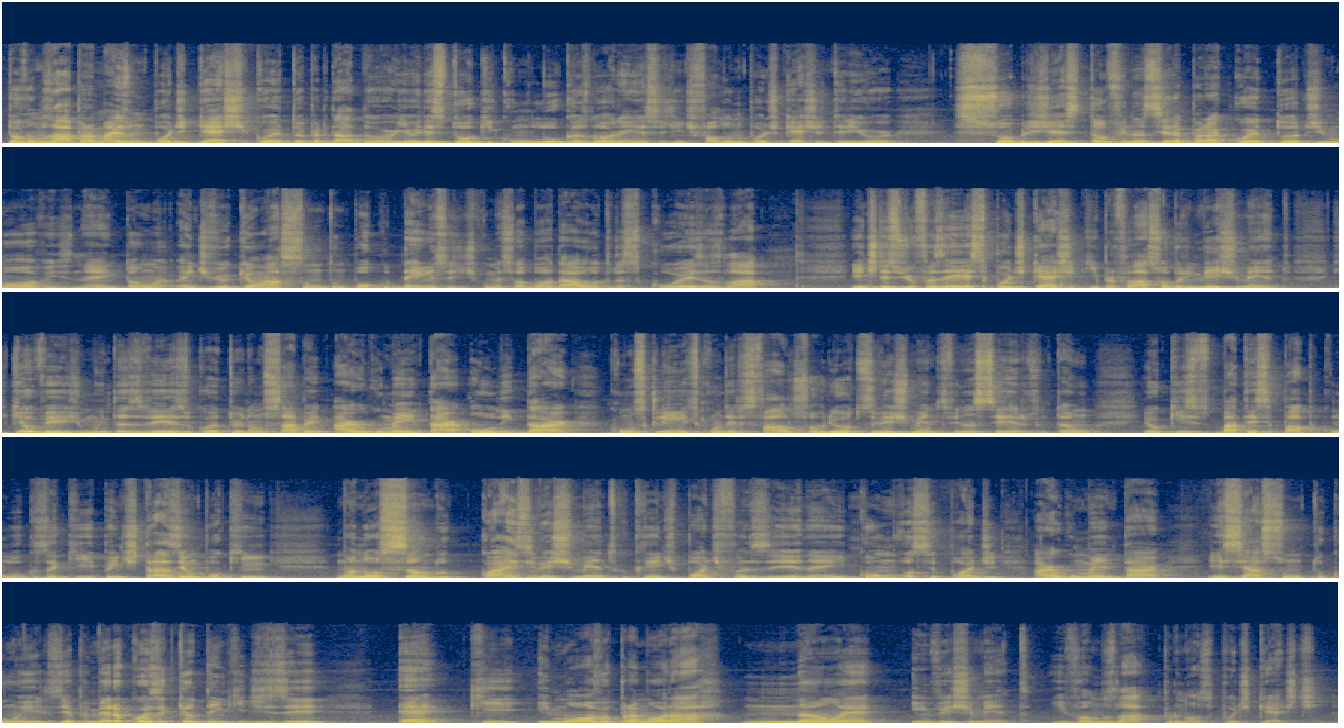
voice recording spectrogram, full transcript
Então vamos lá para mais um podcast Corretor Predador. E eu ainda estou aqui com o Lucas Lourenço. A gente falou no podcast anterior sobre gestão financeira para corretor de imóveis, né? Então a gente viu que é um assunto um pouco denso, a gente começou a abordar outras coisas lá. E a gente decidiu fazer esse podcast aqui para falar sobre investimento. O que, que eu vejo? Muitas vezes o corretor não sabe argumentar ou lidar com os clientes quando eles falam sobre outros investimentos financeiros. Então eu quis bater esse papo com o Lucas aqui para a gente trazer um pouquinho uma noção do quais investimentos que o cliente pode fazer né, e como você pode argumentar esse assunto com eles. E a primeira coisa que eu tenho que dizer é que imóvel para morar não é investimento. E vamos lá para o nosso podcast.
